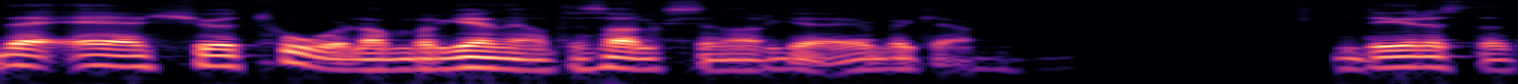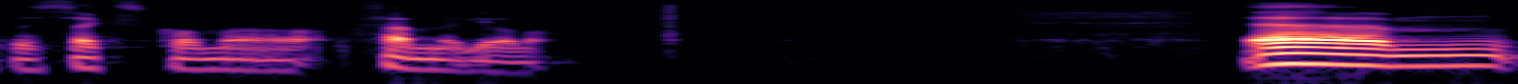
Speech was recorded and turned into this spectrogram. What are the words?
Det er 22 Lamborghinier til salgs i Norge i øyeblikket. Dyreste til 6,5 millioner. Um,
